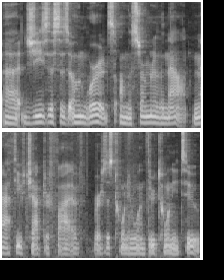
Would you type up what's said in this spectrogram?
uh, Jesus' own words on the Sermon on the Mount, Matthew chapter 5, verses 21 through 22,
